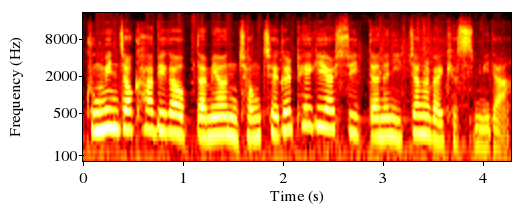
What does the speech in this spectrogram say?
국민적 합의가 없다면 정책을 폐기할 수 있다는 입장을 밝혔습니다.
